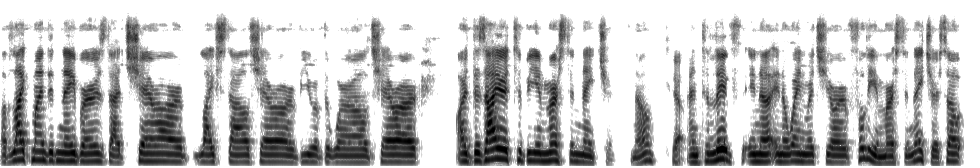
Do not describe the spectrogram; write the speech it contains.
of like-minded neighbors that share our lifestyle, share our view of the world, share our our desire to be immersed in nature, no? Yeah. And to live in a in a way in which you're fully immersed in nature. So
